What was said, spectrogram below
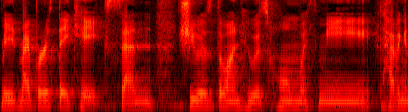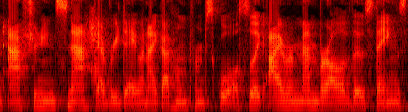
made my birthday cakes and she was the one who was home with me having an afternoon snack every day when I got home from school. So like I remember all of those things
